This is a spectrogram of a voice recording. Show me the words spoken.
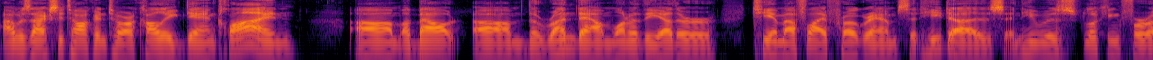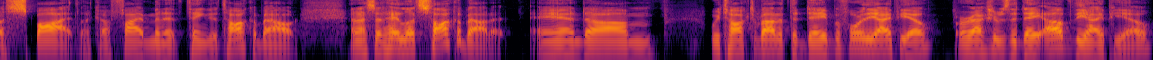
I was actually talking to our colleague Dan Kline um, about um, the rundown, one of the other TMF Live programs that he does, and he was looking for a spot, like a five minute thing to talk about. And I said, hey, let's talk about it. And um, we talked about it the day before the IPO, or actually, it was the day of the IPO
